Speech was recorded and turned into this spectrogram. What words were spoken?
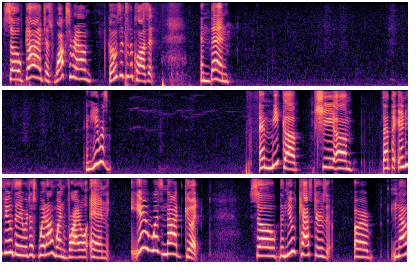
So Guy just walks around, goes into the closet, and then and he was and Mika, she um that the interview that they were just went on went viral and it was not good. So the newscasters are now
